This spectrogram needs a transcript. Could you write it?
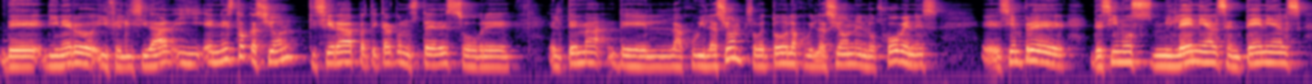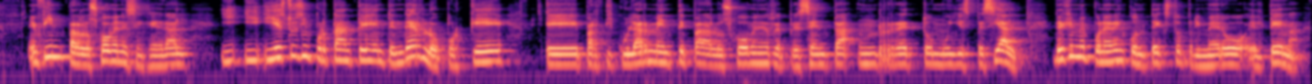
de dinero y felicidad y en esta ocasión quisiera platicar con ustedes sobre el tema de la jubilación, sobre todo la jubilación en los jóvenes. Eh, siempre decimos millennials, centennials, en fin, para los jóvenes en general. Y, esto es importante entenderlo porque eh, particularmente para los jóvenes representa un reto muy especial. Déjenme poner en contexto primero el tema.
